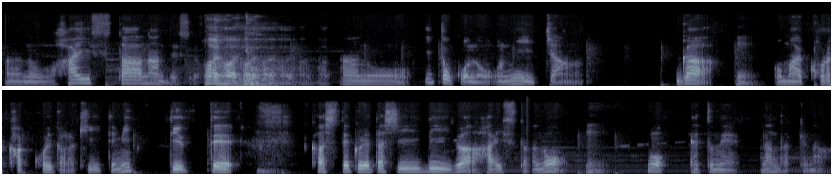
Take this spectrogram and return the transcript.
あのハイスターなんですよ。はいはいはいはいはいはあのいとこのお兄ちゃんがい。うん「お前これかっこいいから聴いてみ」って言って貸してくれた CD がハイスターのうんもうえっとねなんだっけな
